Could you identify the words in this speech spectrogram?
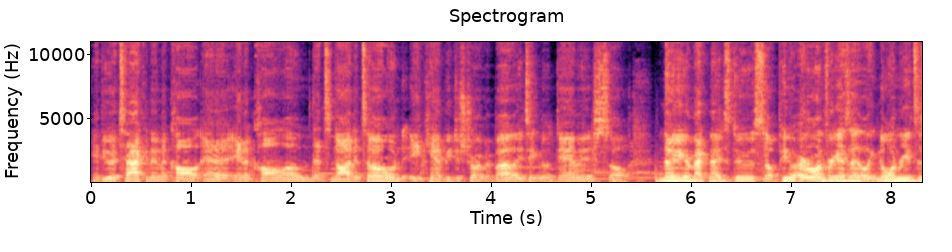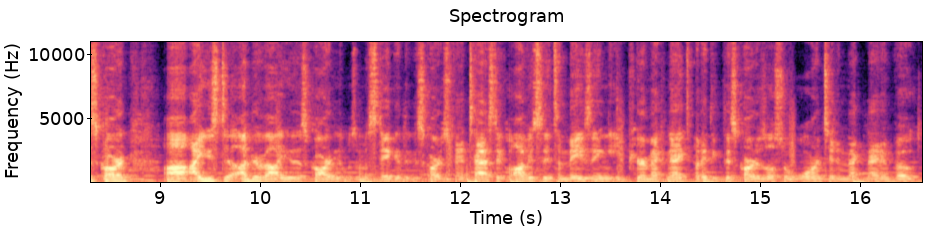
If you attack it in a, col uh, in a column that's not its own, it can't be destroyed by battle. You take no damage, so none of your Mekk-Knights do. So people, everyone forgets that. Like, no one reads this card. Uh, I used to undervalue this card and it was a mistake. I think this card is fantastic. Obviously, it's amazing in pure Mekk-Knights, but I think this card is also warranted in Mekk-Knight Invoked.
